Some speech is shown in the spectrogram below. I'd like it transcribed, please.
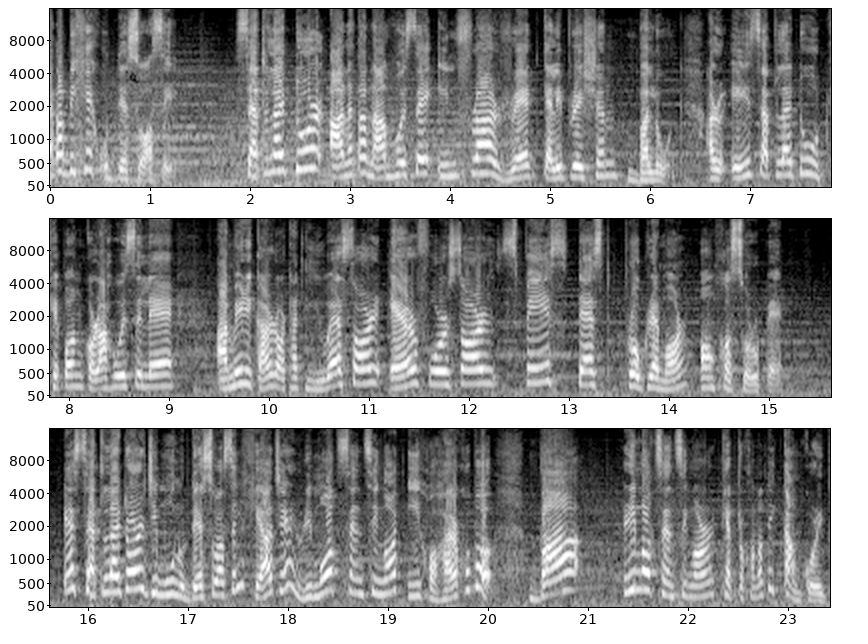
এটা বিশেষ উদ্দেশ্য আছিল। ছেটেলাইটটোৰ আন এটা নাম হৈছে ইনফ্ৰা ৰেড কেলিব্ৰেশ্যন বালুন আৰু এই ছেটেলাইটটো উৎক্ষেপণ কৰা হৈছিলে আমেৰিকাৰ অৰ্থাৎ ইউ এছৰ এয়াৰফ'ৰ্চৰ স্পেচ টেষ্ট প্ৰগ্ৰেমৰ অংশস্বৰূপে। এই ছেটেলাইটৰ যি মূল উদ্দেশ্য আছিল সেয়া যে ৰিম'ট চেন্সিঙত ই সহায়ক হ'ব বা ৰিম'ট চেন্সিঙৰ ক্ষেত্ৰখনত ই কাম কৰিব।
